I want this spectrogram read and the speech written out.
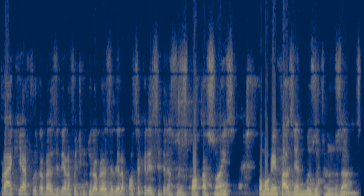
para que a fruta brasileira, a fruticultura brasileira possa crescer nas suas exportações, como vem fazendo nos últimos anos.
